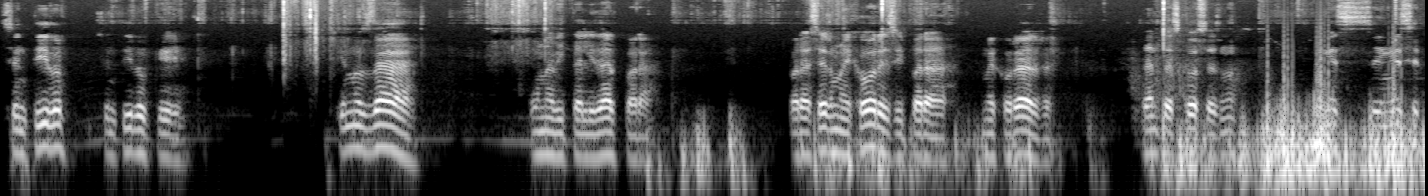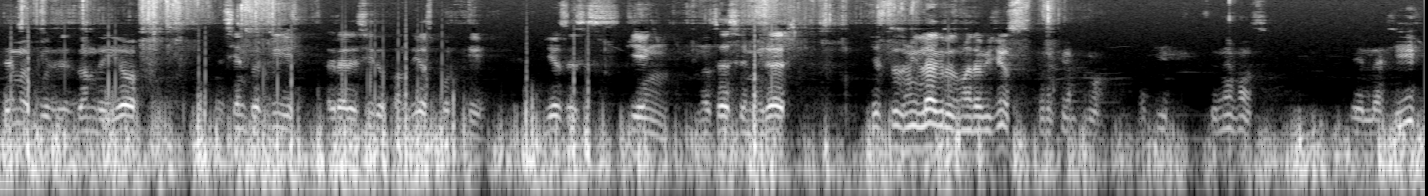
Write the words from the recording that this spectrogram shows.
sentido, sentido que, que nos da una vitalidad para, para ser mejores y para mejorar tantas cosas, ¿no? En, en ese tema pues es donde yo siento aquí agradecido con Dios porque Dios es quien nos hace mirar estos milagros maravillosos. Por ejemplo, aquí tenemos el ají,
